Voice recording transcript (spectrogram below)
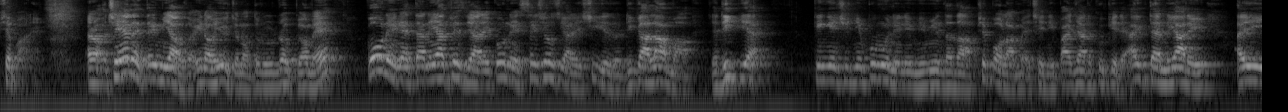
ဖြစ်ပါတယ်အဲ့တော့အချိန်ကလည်းတိတ်မရဘူးဆိုအိမ်တော်ကြီးကိုကျွန်တော်တို့တို့ပြောမယ်ကိုယ်အနေနဲ့တန်တရားဖြစ်စရာတွေကိုယ်အနေစိတ်ရှုပ်စရာတွေရှိတယ်ဆိုဒီကာလမှာယတိပြတ်ကင်ကင်ရှင်ရှင်ပုံပွင့်လေးလေးမြင်းမြင်းသားသားဖြစ်ပေါ်လာမယ့်အခြေအနေပိုင်းခြားတစ်ခုဖြစ်တယ်အဲ့ဒီတန်တရားတွေအဲ့ဒီ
